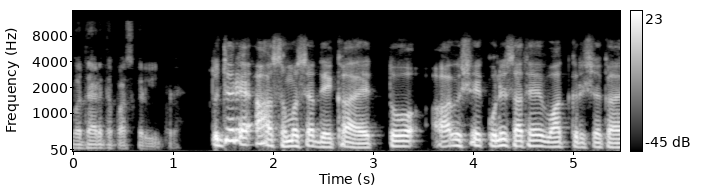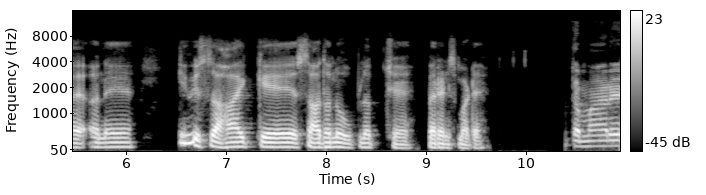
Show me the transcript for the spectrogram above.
વધારે તપાસ કરવી પડે. તો જ્યારે આ સમસ્યા દેખાય, તો આ વિશે કોની સાથે વાત કરી શકાય અને કેવી સહાય કે સાધનો ઉપલબ્ધ છે પેરેન્ટ્સ માટે? તમારે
